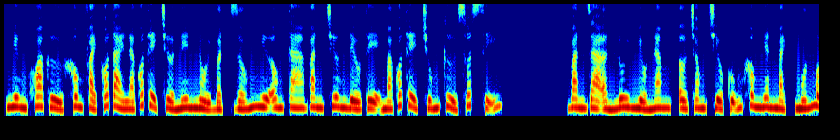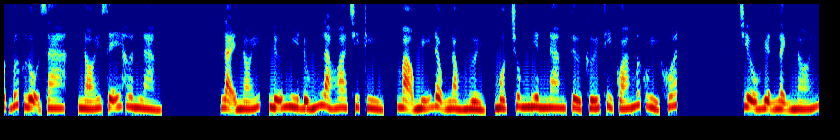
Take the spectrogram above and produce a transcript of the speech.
nhưng khoa cử không phải có tài là có thể trở nên nổi bật giống như ông ta văn chương đều tệ mà có thể trúng cử xuất sĩ. Văn gia ẩn lui nhiều năm, ở trong triều cũng không nhân mạch muốn một bước lộ ra, nói dễ hơn làm lại nói, nữ nhi đúng là hoa chi kỳ, mạo mỹ động lòng người, một trung niên nam từ cưới thì quá mức hủy khuất. Triệu huyện lệnh nói,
